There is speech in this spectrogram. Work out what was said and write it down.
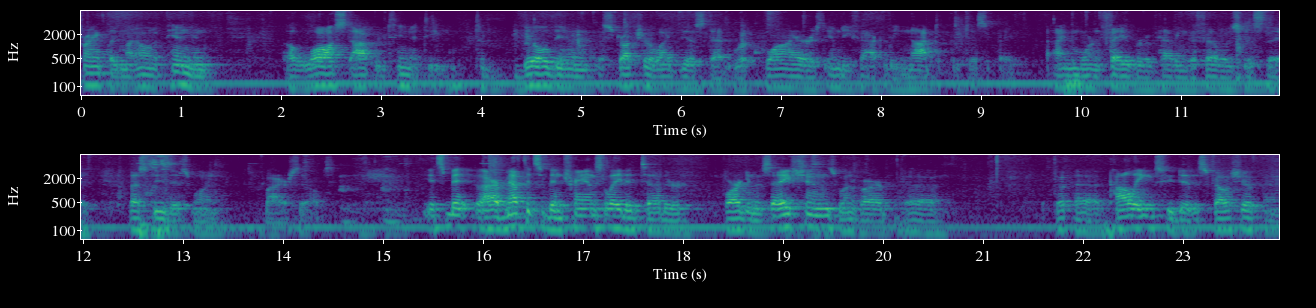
frankly, my own opinion, a lost opportunity to build in a structure like this that requires MD faculty not to participate. I'm more in favor of having the fellows just say, let's do this one by ourselves it's been, our methods have been translated to other organizations. One of our uh, uh, colleagues who did his fellowship and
